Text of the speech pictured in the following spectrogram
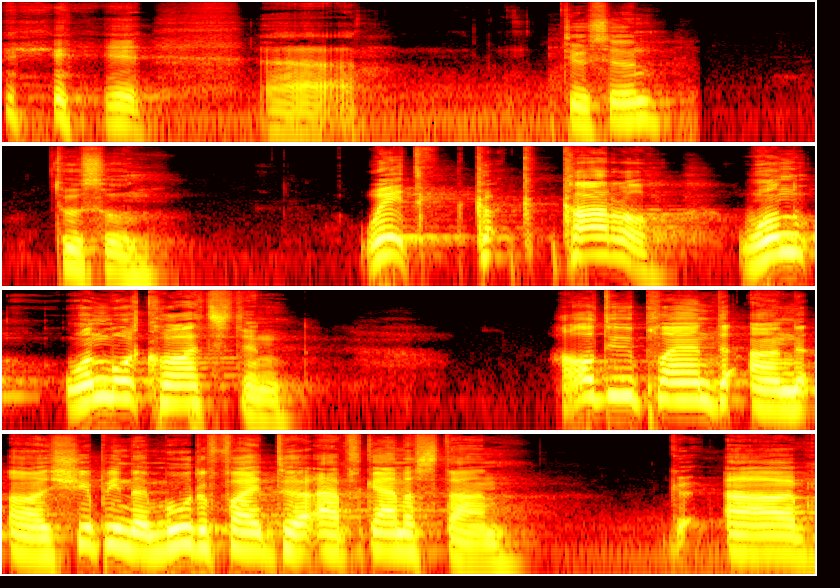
uh, too soon? Too soon. Wait, Karl, one, one more question. How do you plan on uh, shipping the modified to Afghanistan? Uh,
